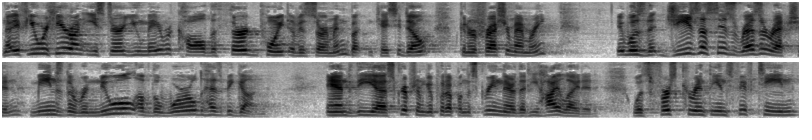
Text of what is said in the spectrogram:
Now, if you were here on Easter, you may recall the third point of his sermon, but in case you don't, I'm going to refresh your memory. It was that Jesus' resurrection means the renewal of the world has begun. And the uh, scripture I'm going to put up on the screen there that he highlighted was 1 Corinthians 15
